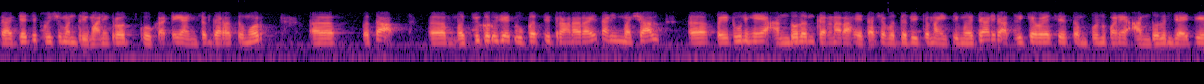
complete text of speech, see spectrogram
राज्याचे कृषी मंत्री माणिकराव कोकाटे यांच्या घरासमोर स्वतः बच्चू कडू जे आहेत उपस्थित राहणार आहेत आणि मशाल पेटून हे आंदोलन करणार आहेत अशा पद्धतीची माहिती मिळते आणि रात्रीच्या वेळेस हे संपूर्णपणे आंदोलन जे आहे ते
